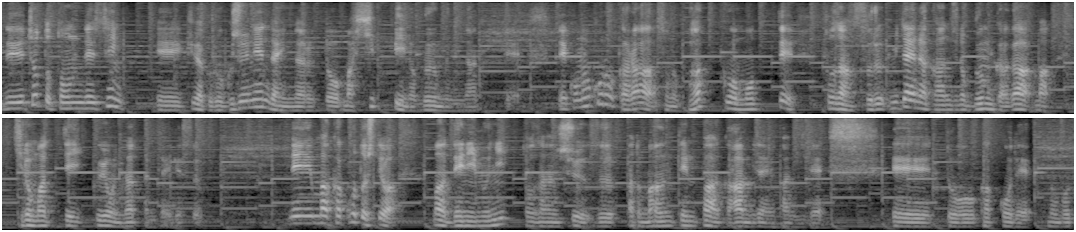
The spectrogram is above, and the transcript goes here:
でちょっと飛んで1960年代になると、まあ、ヒッピーのブームになってでこの頃からそのバッグを持って登山するみたいな感じの文化が、まあ、広まっていくようになったみたいです。で、まあ、格好としては、まあ、デニムに登山シューズ、あとマウンテンパーカーみたいな感じで、えー、っと格好で登っ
